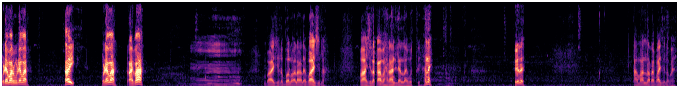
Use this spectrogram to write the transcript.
उड्या मार उड्या मार. ऐ उड्या मार राय बा बाजीला बोलवा लागलाय बाजीला. बाजीला का बाहेर आणलेला नाही म्हणतोय हा नाही? हे रे थांब आणणार आहे बाजीला बाहेर.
